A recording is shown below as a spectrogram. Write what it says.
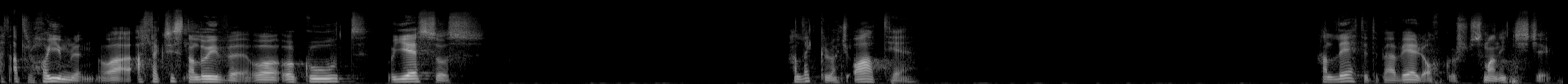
at allir heimren og alt det kristna løyve og, og god og Jesus han legger ikke av til han leter til å være okkur som han ikke gjør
